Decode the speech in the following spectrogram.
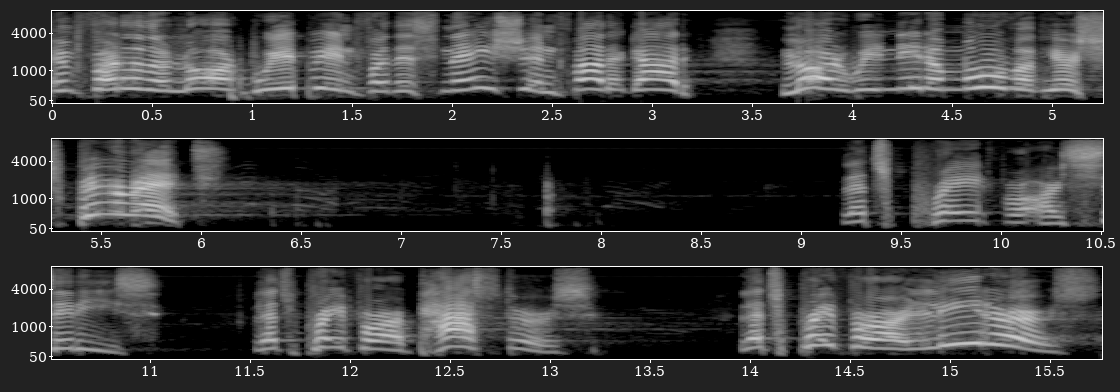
in front of the Lord, weeping for this nation. Father God, Lord, we need a move of your spirit. Let's pray for our cities. Let's pray for our pastors. Let's pray for our leaders.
